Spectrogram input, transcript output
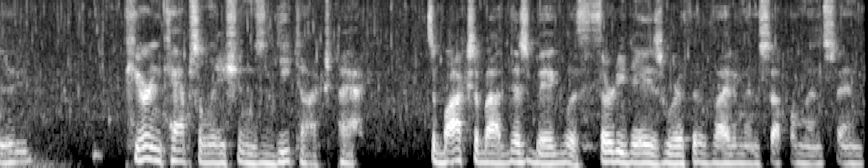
the Pure Encapsulations Detox Pack. It's a box about this big with 30 days worth of vitamin supplements and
